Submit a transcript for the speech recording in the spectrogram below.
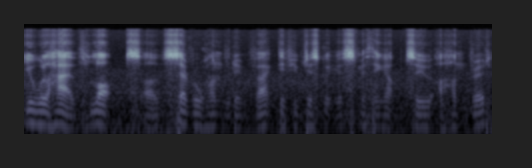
you will have lots of, several hundred in fact, if you've just got your smithing up to a hundred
